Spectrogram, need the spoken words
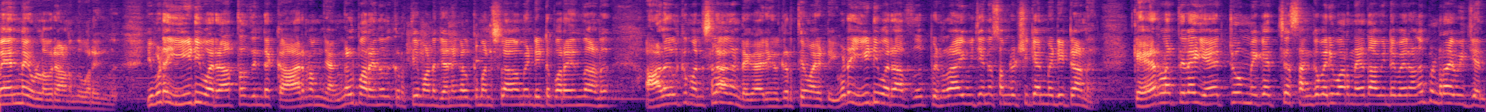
മേന്മയുള്ളവരാണെന്ന് പറയുന്നത്. ഇവിടെ ഇ ഡി വരാത്തതിന്റെ കാരണം ഞങ്ങൾ പറയുന്നത് കൃത്യമാണ് ജനങ്ങൾക്ക് മനസ്സിലാകാൻ വേണ്ടിയിട്ട് പറയുന്നതാണ്. ആളുകൾക്ക് മനസ്സിലാകണ്ടേ കാര്യങ്ങൾ കൃത്യമായിട്ട്. ഇവിടെ ഇ ഡി വരാത്തത് പിണറായി വിജയനെ സംരക്ഷിക്കാൻ വേണ്ടിയിട്ടാണ്. കേരളത്തിലെ ഏറ്റവും മികച്ച സംഘപരിവാർ നേതാവിന്റെ പേരാണ് പിണറായി വിജയൻ.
